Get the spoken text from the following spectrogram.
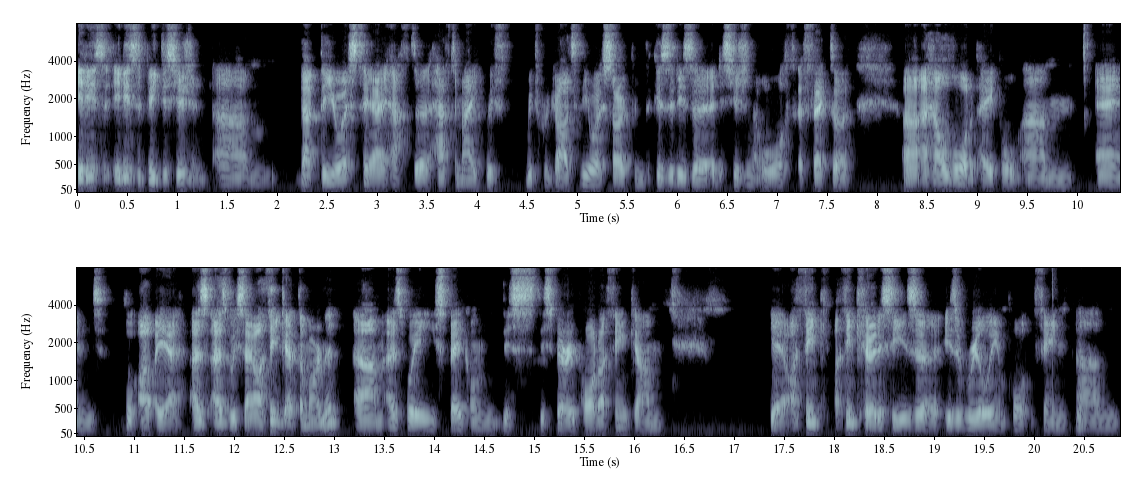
it is it is a big decision. Um, that the USTA have to have to make with with regard to the US Open because it is a, a decision that will affect a, a hell of a lot of people. Um, and uh, yeah, as, as we say, I think at the moment, um, as we speak on this this very pod, I think um, yeah, I think I think courtesy is a is a really important thing. Um,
